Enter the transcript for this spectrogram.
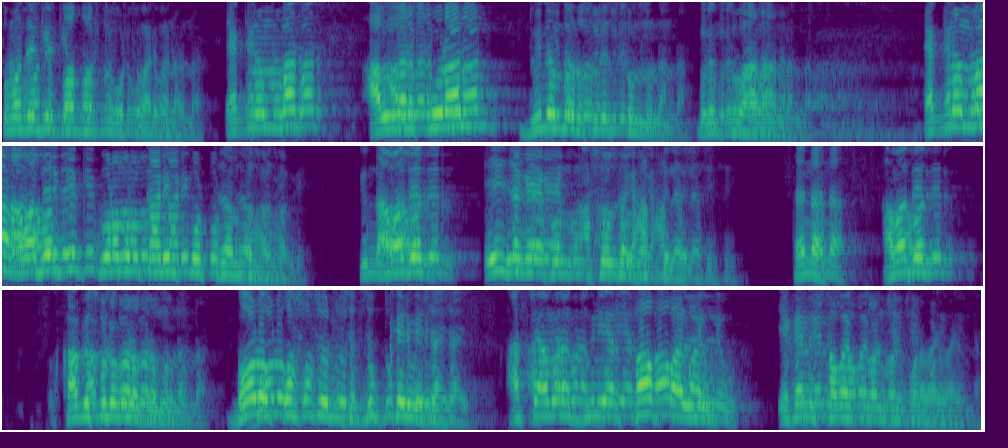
তোমাদেরকে পথ নষ্ট করতে পারবে না। এক নম্বর আল্লাহর কোরআন দুই নম্বর রসুলের সুন্নাহ। বলেন সুবহানাল্লাহ। এক নম্বর আমাদেরকে কোরআনুল কারিম পড়তে জানতে হবে কিন্তু আমাদের এই জায়গায় এখন আসল জায়গায় হাত চলে আসছে। তাই না? আমাদের কাউকে ছোট করার জন্য না। বড় কষ্টের বিষয় দুঃখের বিষয়। আজকে আমরা দুনিয়ার সব পারলেও এখানে সবাই কোরআন শরীফ পড়া যায় না।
